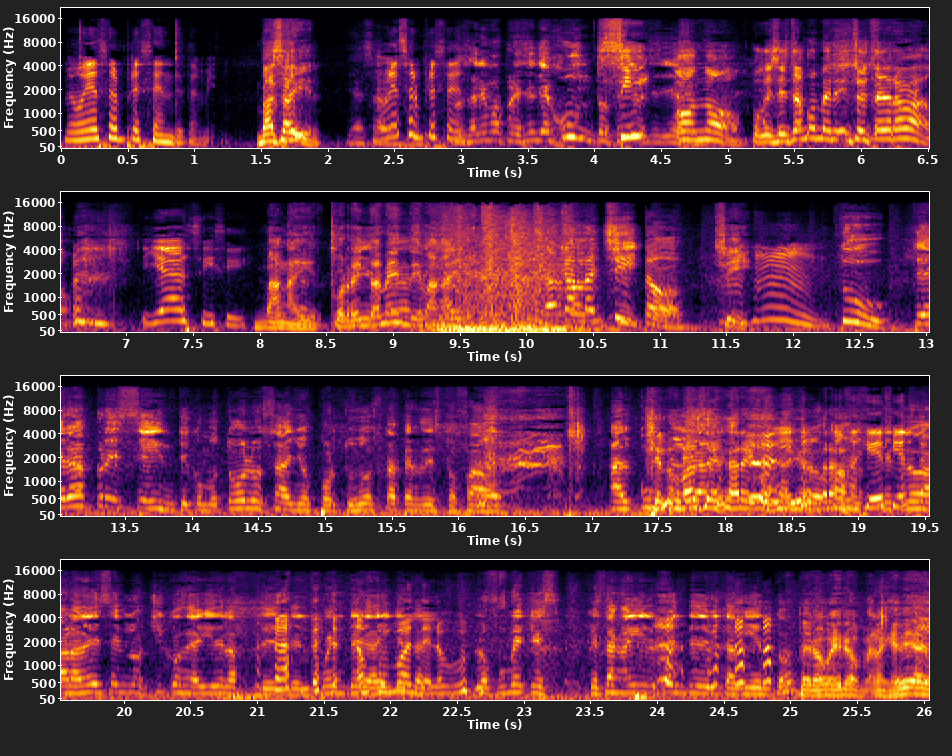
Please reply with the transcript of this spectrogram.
Me voy a hacer presente también. ¿Vas a ir? Ya Me sabes. voy a hacer presente. Nos haremos presentes juntos. ¿Sí o no? Porque se están esto está grabado. Ya, sí, sí. Van a ir, correctamente, van a ir. Carlonchito. Sí. Tú te harás presente como todos los años por tus dos tapers de estofado. Al Que lo vas a dejar ahí te lo- Bravo. Que te agradecen los chicos de ahí de la- de- del puente Los de ahí, que fumotes, están- los fumeques que están ahí en el puente de evitamiento. Pero bueno, para que veas,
